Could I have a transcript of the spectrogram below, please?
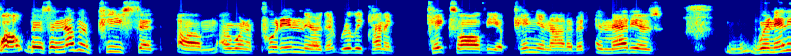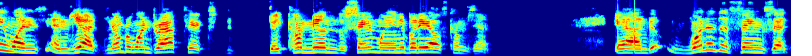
well there's another piece that um i want to put in there that really kind of takes all the opinion out of it and that is when anyone and yeah, number one draft picks, they come in the same way anybody else comes in. And one of the things that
